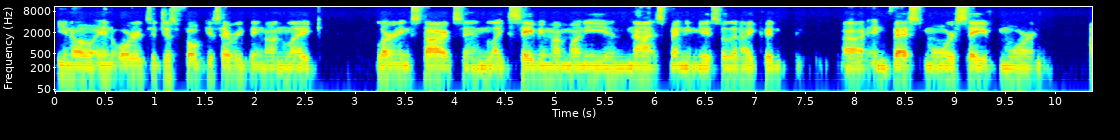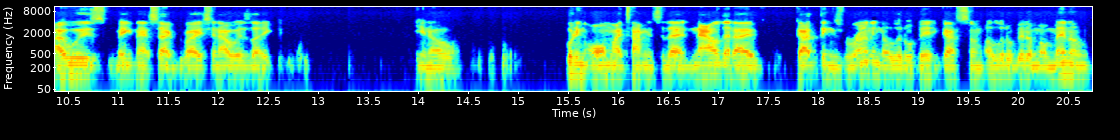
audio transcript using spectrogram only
you know, in order to just focus everything on like learning stocks and like saving my money and not spending it so that I could uh, invest more, save more. I was making that sacrifice and I was like, you know, putting all my time into that. Now that I've got things running a little bit, got some a little bit of momentum.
